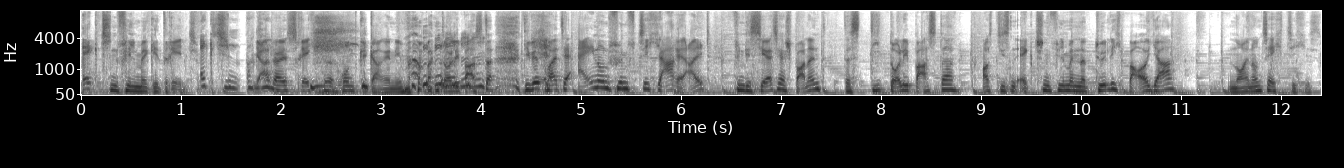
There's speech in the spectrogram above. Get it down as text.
Actionfilme gedreht. Action. Okay. Ja, da ist recht rund gegangen immer bei Dolly Buster. Die wird heute 51 Jahre alt. Finde ich sehr, sehr spannend, dass die Dolly Buster aus diesen Actionfilmen natürlich Baujahr 69 ist.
